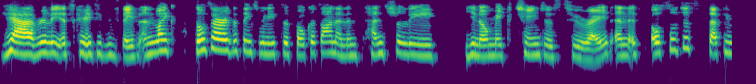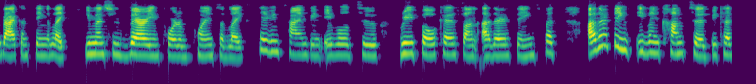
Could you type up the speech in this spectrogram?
Yeah, really, it's crazy these days. And like those are the things we need to focus on and intentionally, you know, make changes to, right? And it's also just stepping back and seeing like you mentioned very important points of like saving time, being able to refocus on other things but other things even come to it because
